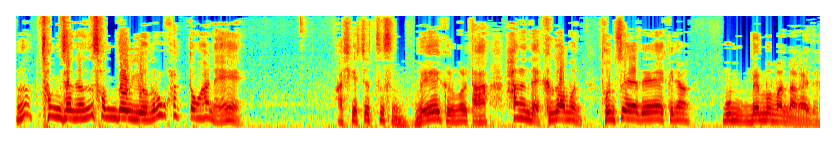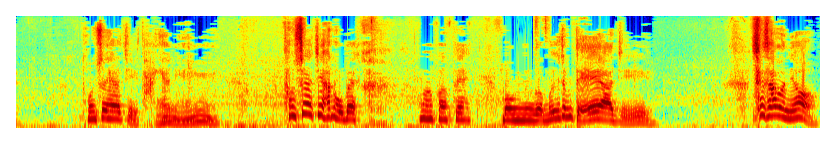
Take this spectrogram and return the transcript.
어? 청소년 선도위원으로 활동하네. 아시겠죠? 뜻은. 왜 그런 걸 다 하는데, 그거 하면 돈 써야 돼? 그냥 몇번만 나가야 돼? 돈 써야지, 당연히. 돈 써야지, 한 500, 뭐, 뭐, 100, 먹는 거, 뭐, 좀 내야지. 세상은요,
